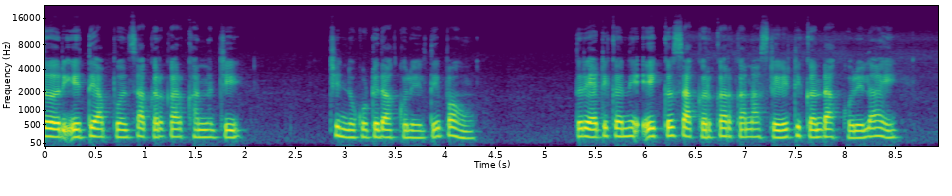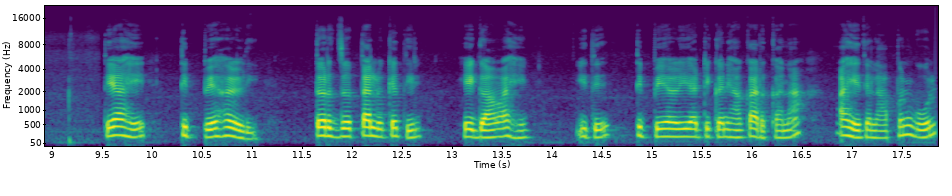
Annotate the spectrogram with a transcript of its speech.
तर येथे आपण साखर कारखान्याचे चिन्ह कुठे दाखवलेले ते पाहू. तर या ठिकाणी एकच साखर कारखाना असलेले ठिकाण दाखवलेलं आहे. ते आहे तिप्पेहळ्ळी तर्जत तालुक्यातील हे गाव आहे. इथे तिप्पेहळ्ळी या ठिकाणी हा कारखाना आहे. त्याला आपण गोल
